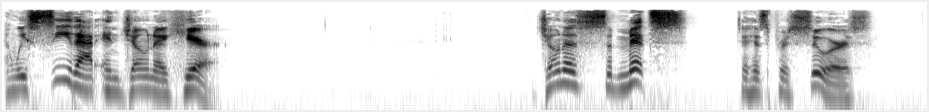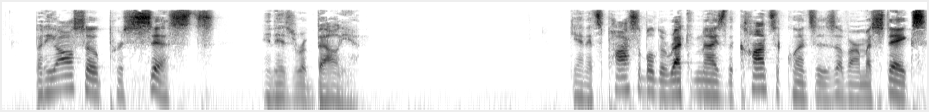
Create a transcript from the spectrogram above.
And we see that in Jonah here. Jonah submits to his pursuers, but he also persists in his rebellion. Again, it's possible to recognize the consequences of our mistakes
